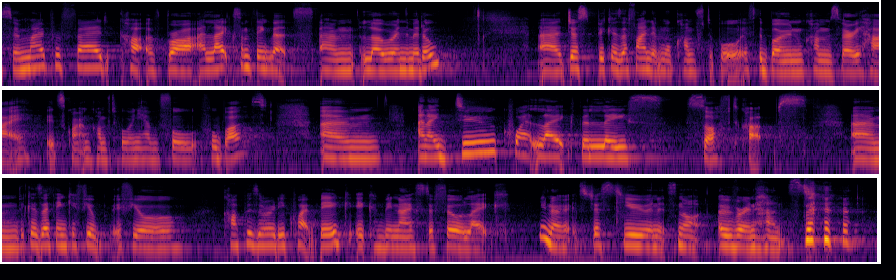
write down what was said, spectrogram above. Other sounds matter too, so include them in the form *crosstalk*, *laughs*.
So my preferred cut of bra, I like something that's um, lower in the middle. Uh, just because I find it more comfortable. If the bone comes very high, it's quite uncomfortable when you have a full, full bust. Um, and I do quite like the lace soft cups um, because I think if, you if your cup is already quite big, it can be nice to feel like, you know, it's just you and it's not over enhanced. *laughs*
